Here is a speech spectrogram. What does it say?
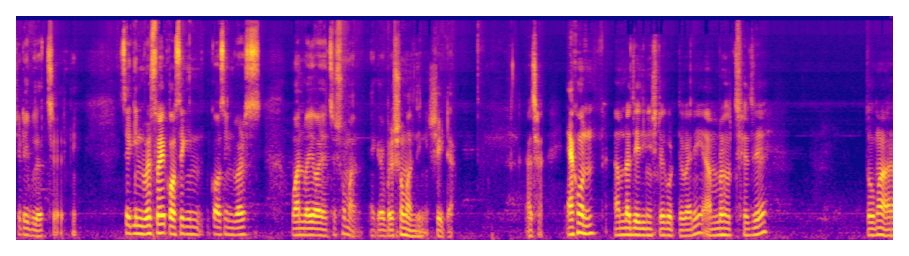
সেটাই বোঝাচ্ছে আর কি। Sec inverse y cosec in cos inverse one by y হচ্ছে সমান। একেবারে সমান জিনিস সেইটা। আচ্ছা এখন আমরা যে জিনিসটা করতে পারি, আমরা হচ্ছে যে তোমার,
